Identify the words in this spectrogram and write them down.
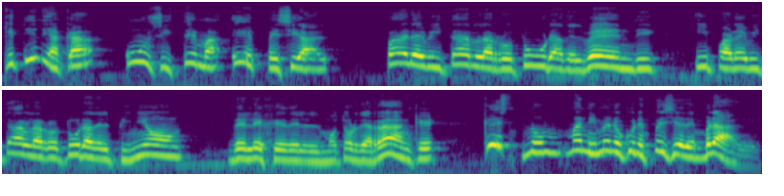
Que tiene acá un sistema especial para evitar la rotura del bendic y para evitar la rotura del piñón, del eje del motor de arranque, que es no más ni menos que una especie de embrague,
